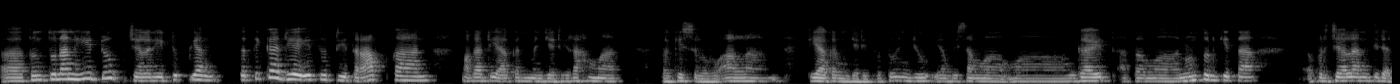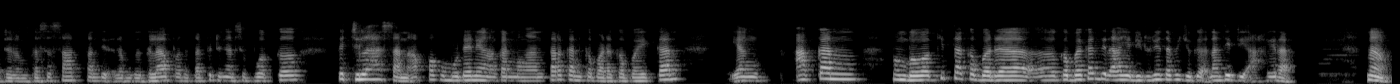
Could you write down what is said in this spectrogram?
uh, tuntunan hidup, jalan hidup yang ketika dia itu diterapkan, maka dia akan menjadi rahmat bagi seluruh alam. Dia akan menjadi petunjuk yang bisa menggait atau menuntun kita berjalan tidak dalam kesesatan, tidak dalam kegelapan, tetapi dengan sebuah ke, kejelasan apa kemudian yang akan mengantarkan kepada kebaikan yang akan membawa kita kepada eh, kebaikan tidak hanya di dunia tapi juga nanti di akhirat. Nah,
